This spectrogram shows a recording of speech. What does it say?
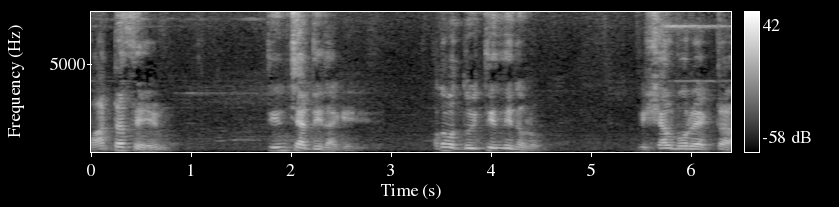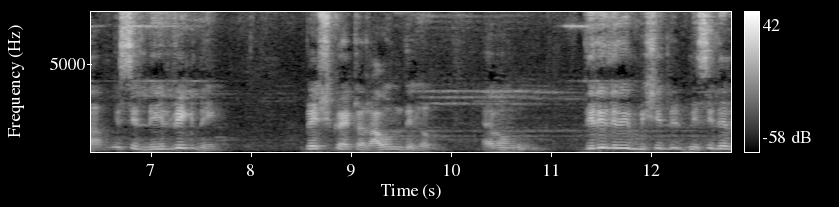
বাড্ডাতে তিন, চার দিন আগে, অথবা দুই, তিন দিন হলো। বিশাল বড় একটা মিছিল নির্বিঘ্নে বেশ কয়েকটা রাউন্ড দিল এবং ধীরে ধীরে মিছিল মিছিলের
